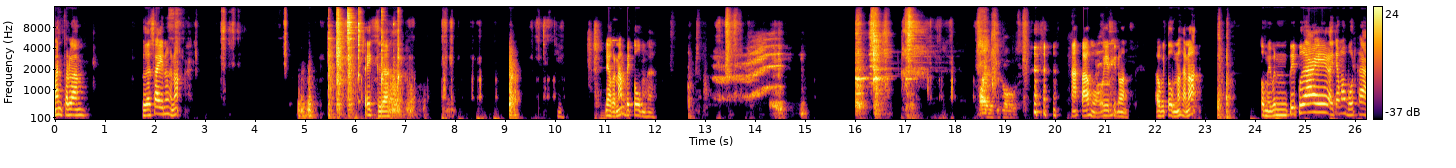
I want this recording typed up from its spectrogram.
มันฝรั่งเกลือใส่เนาะค่ะเนาะใส่เกลือ แล้วก็น้ำไปต้มค่ะ Why did you call? ฮะปลาหัวเวนพี่น้องเอาไปต้มเนาะค่ะเนาะ ต้มให้มันเปื่อยๆแล้วจะมาบดค่ะ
